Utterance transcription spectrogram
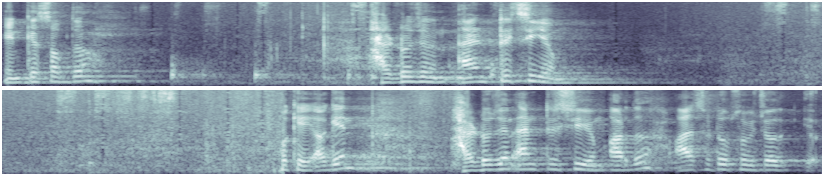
In case of the hydrogen and tritium okay again hydrogen and tritium are the isotopes of each other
